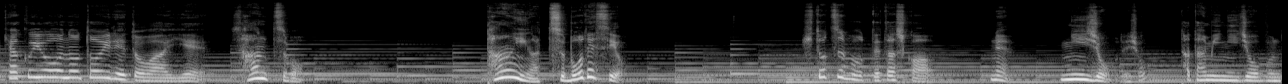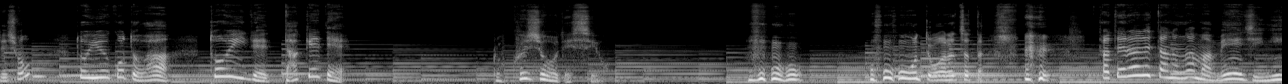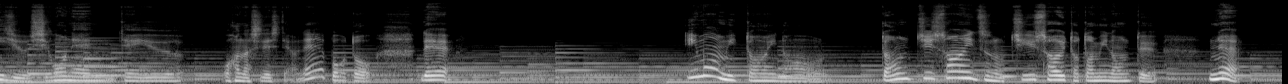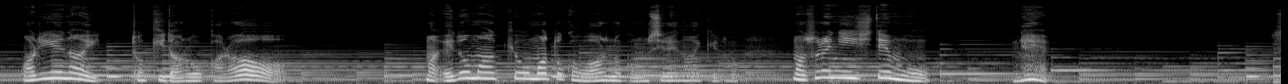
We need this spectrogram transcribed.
客用のトイレとはいえ3坪。単位が坪ですよ。1坪って確かね、2畳でしょ？畳2畳分でしょ？ということはトイレだけで6畳ですよ。おおって笑っちゃった。建てられたのが、まあ、明治24、5年っていうお話でしたよね、冒頭。で、今みたいな団地サイズの小さい畳なんて、ね、ありえない時だろうから、まあ、江戸間京間とかはあるのかもしれないけど、まあ、それにしても、ね、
